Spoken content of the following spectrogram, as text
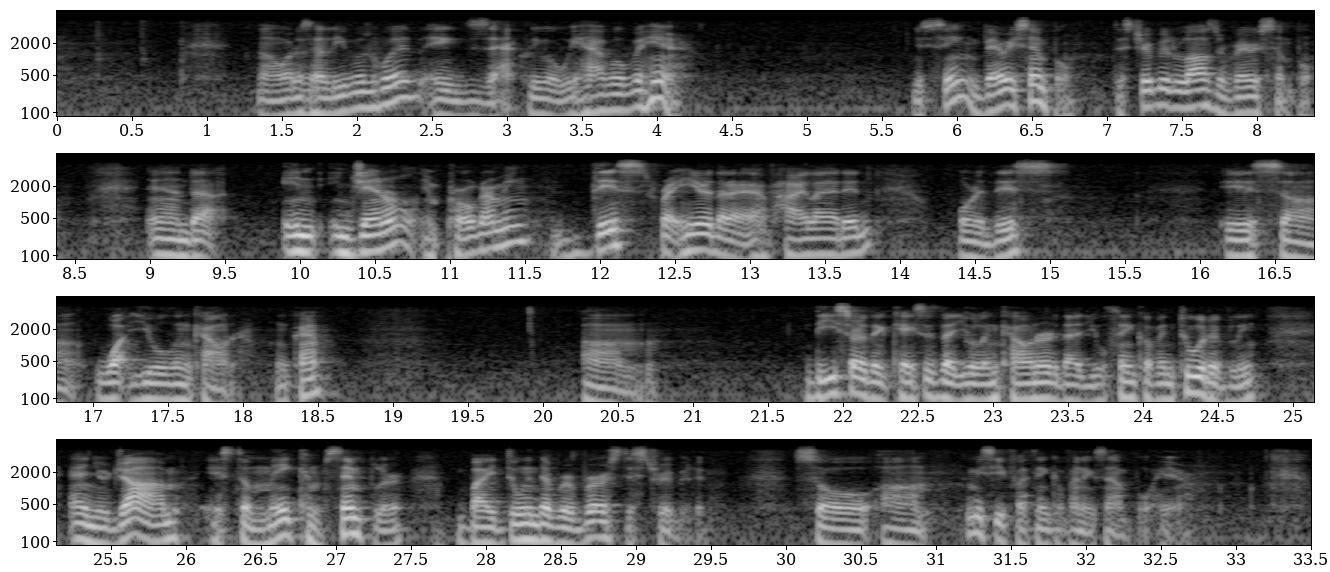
Now what does that leave us with? Exactly what we have over here. You see, very simple. Distributed laws are very simple. And uh, in, in general, in programming, this right here that I have highlighted, or this, is uh, what you'll encounter, okay? Um, these are the cases that you'll encounter that you'll think of intuitively, and your job is to make them simpler by doing the reverse distributive. So um, let me see if I think of an example here.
